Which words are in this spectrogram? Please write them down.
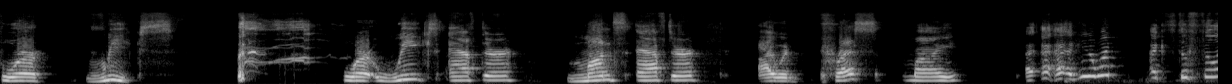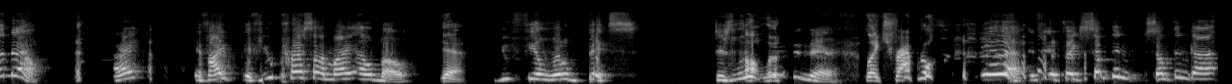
for weeks, for weeks after, months after, I would press my. I, I, you know what? I can still feel it now. All right. If I if you press on my elbow, Yeah. you feel little bits. There's little Oh, bits in there. Like shrapnel. Yeah, it's, it's like something something got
